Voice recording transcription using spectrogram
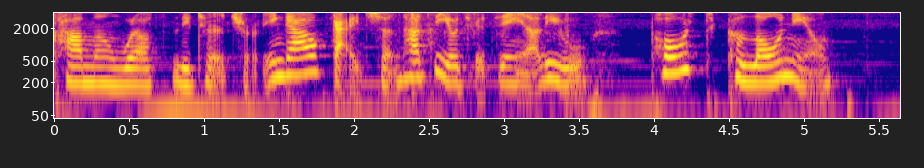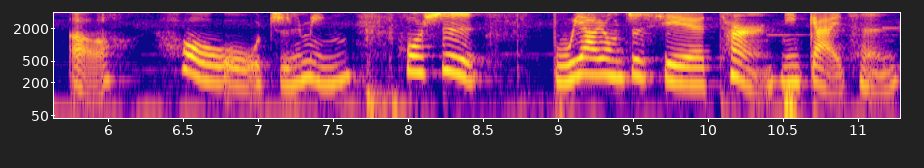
Commonwealth Literature 应该要改成他自己有几个建议啊，例如 post-colonial，呃，后殖民，或是不要用这些 term，你改成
